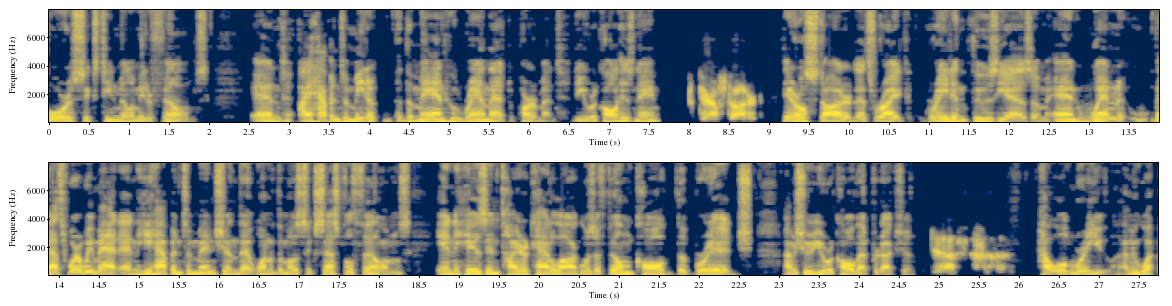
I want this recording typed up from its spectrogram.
for 16 millimeter films. And I happened to meet a, the man who ran that department. Do you recall his name? Daryl Stoddard. Daryl Stoddard, that's right. Great enthusiasm. And when that's where we met, and he happened to mention that one of the most successful films in his entire catalog was a film called The Bridge. I'm sure you recall that production. Yes. How old were you? I mean, what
